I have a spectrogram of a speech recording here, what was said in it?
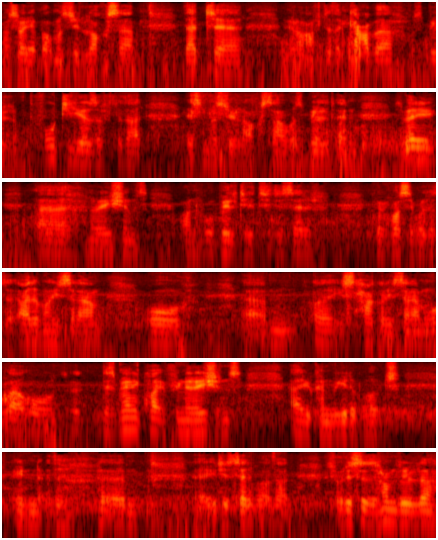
Oh, sorry about Masjid al-Aqsa that uh, you know after the Kaaba was built after 40 years after that this Masjid al-Aqsa was built. And there's many uh, narrations on who built it. It is said could be possible as Adam salam or um, uh, Ishaq salam or, uh, uh, there's many quite a few narrations uh, you can read about in the um, uh, it is said about that. So this is alhamdulillah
